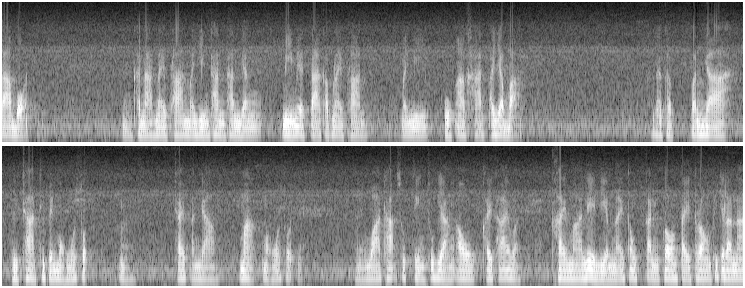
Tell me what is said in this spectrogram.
ตาบอด ขนาดนายพรานมายิงท่านท่านยังมีเมตตากับนายพราน ไม่มีปลูกอาฆาตพยาบาท แล้วก็ปัญญาคือชาติที่เป็นมโหสถใช้ปัญญามากมโหสถเนี่ยวาทะทุกสิ่งทุกอย่างเอาคล้ายๆว่าใครมาเล่เหลี่ยมไหนต้องกันกรองไต่ตรองพิจารณา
